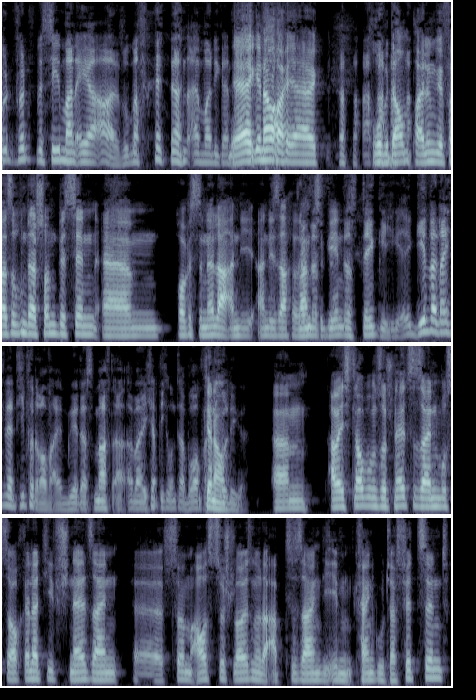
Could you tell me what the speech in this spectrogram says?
fünf, fünf bis zehn Mal ARA. So machen wir dann einmal die ganze Ja, genau, ja. Grobe Daumenpeilung. Wir versuchen da schon ein bisschen ähm, professioneller an die, an die Sache ja, ranzugehen. Das, das denke ich. Gehen wir gleich in der Tiefe drauf ein, wie ihr das macht, aber ich habe dich unterbrochen. Genau. Ähm, aber ich glaube, um so schnell zu sein, musst du auch relativ schnell sein, äh, Firmen auszuschleusen oder abzusagen, die eben kein guter Fit sind,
